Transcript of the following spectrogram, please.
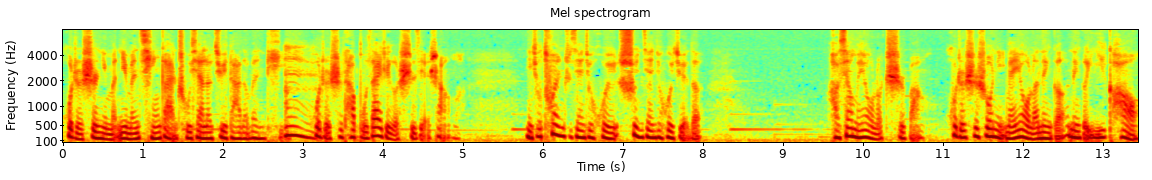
或者是你们你们情感出现了巨大的问题，嗯。或者是他不在这个世界上了，你就突然之间就会瞬间就会觉得，好像没有了翅膀，或者是说你没有了那个那个依靠，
